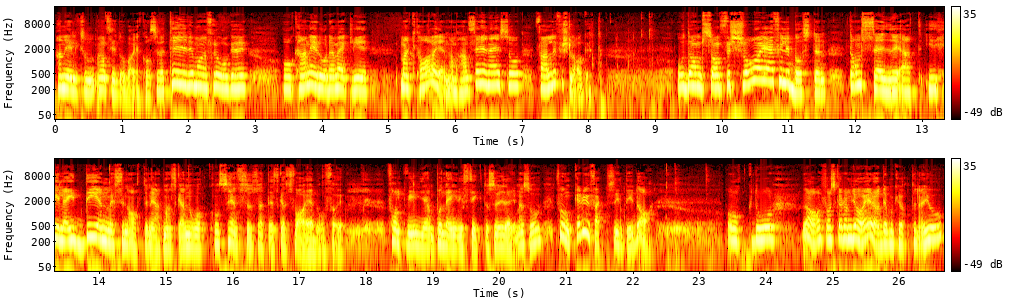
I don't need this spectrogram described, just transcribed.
han är liksom, anser då vara konservativ i många frågor och han är då den verkliga makthavaren. Om han säger nej så faller förslaget. Och de som försvarar filibustern, de säger att hela idén med senaten är att man ska nå konsensus, att det ska svara då för folkviljan på längre sikt och så vidare. Men så funkar det ju faktiskt inte idag. Och då, ja, vad ska de göra då, Demokraterna? Jo,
